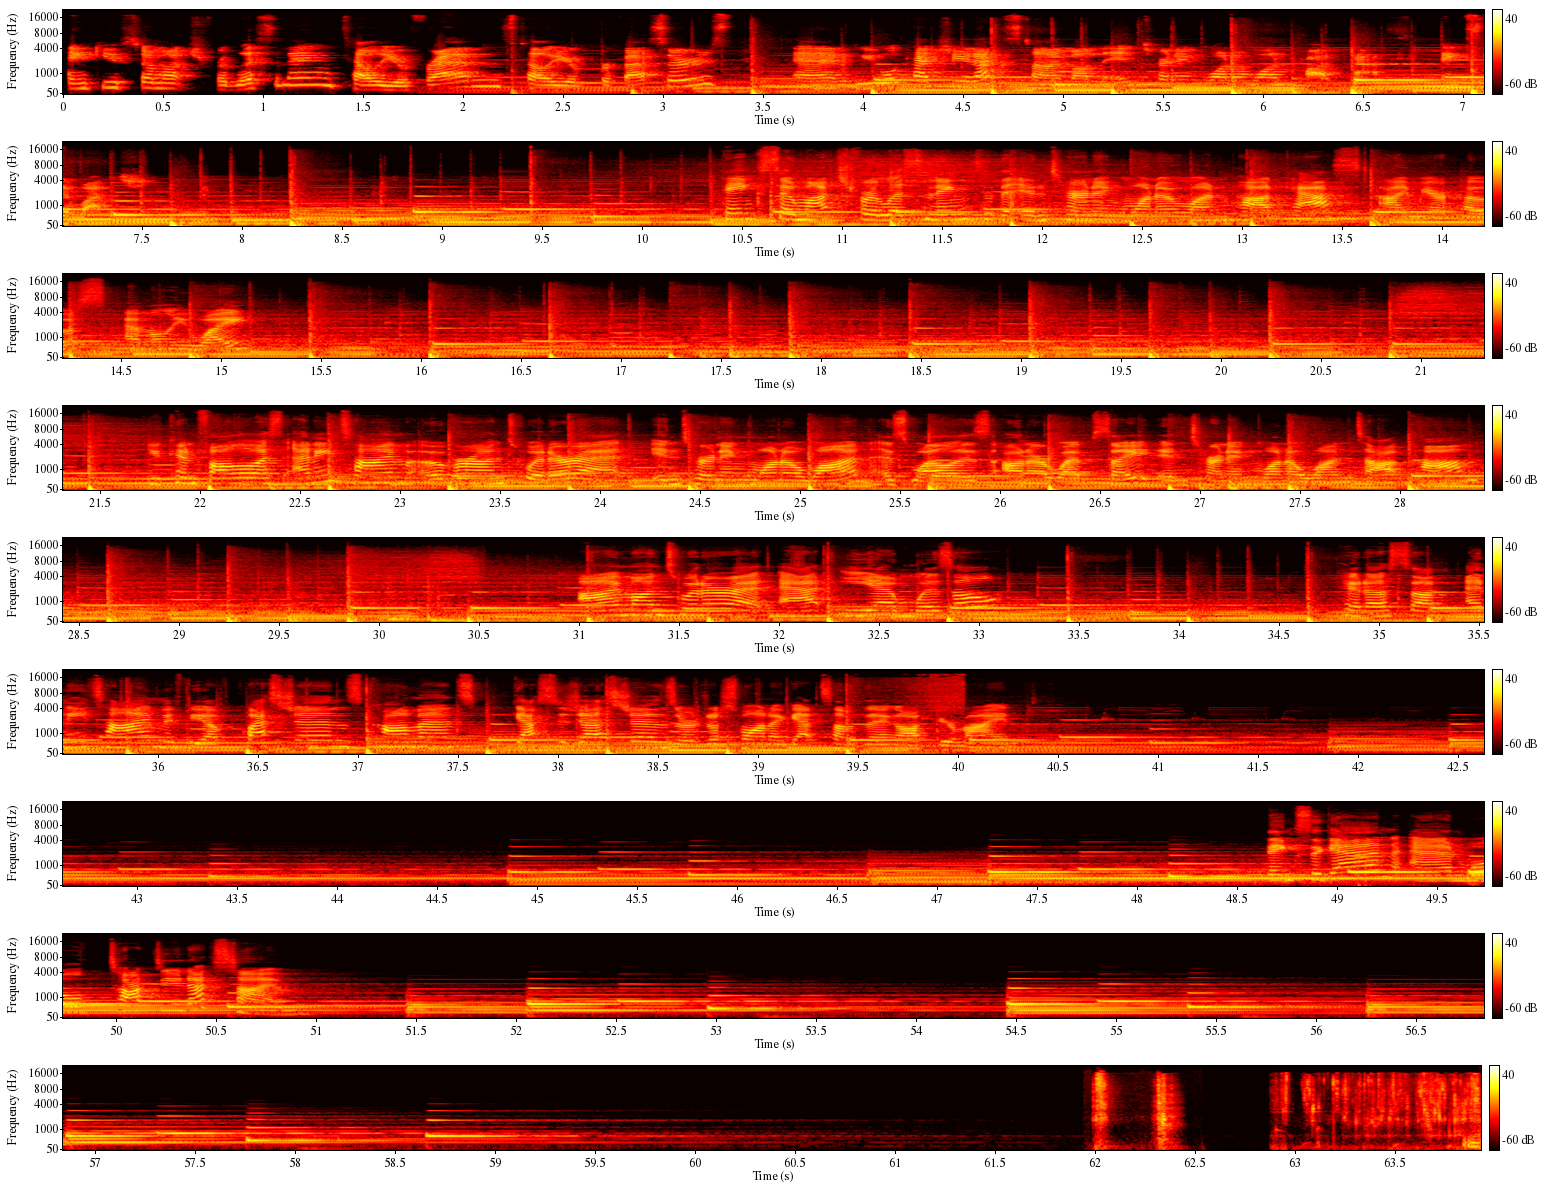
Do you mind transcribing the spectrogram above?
Thank you so much for listening. Tell your friends, tell your professors, and we will catch you next time on the Interning 101 podcast. Thanks so much. Thanks so much for listening to the Interning 101 podcast. I'm your host, Emily White. You can follow us anytime over on Twitter at Interning101 as well as on our website, interning101.com. I'm on Twitter at, at EMWizzle. Hit us up anytime if you have questions, comments, guest suggestions, or just want to get something off your mind. Thanks again, and we'll talk to you next time.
